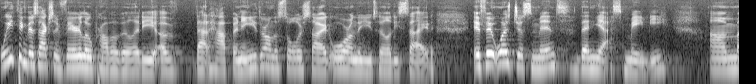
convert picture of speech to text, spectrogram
we think there's actually very low probability of that happening, either on the solar side or on the utility side. If it was just Mint, then yes, maybe. Um,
